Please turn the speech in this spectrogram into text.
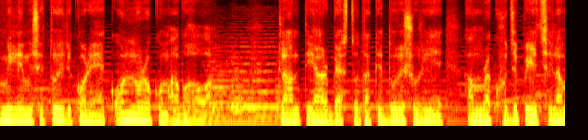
মিলেমিশে তৈরি করে এক অন্যরকম আবহাওয়া। ক্লান্তি আর ব্যস্ততাকে দূরে সরিয়ে আমরা খুঁজে পেয়েছিলাম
